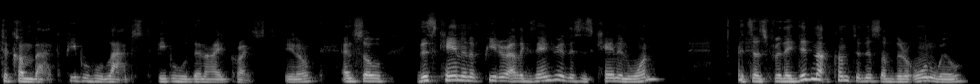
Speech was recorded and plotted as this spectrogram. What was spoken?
to come back? People who lapsed people who denied christ you know? And so this canon of peter alexandria this is canon 1 it says for they did not come to this of their own will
